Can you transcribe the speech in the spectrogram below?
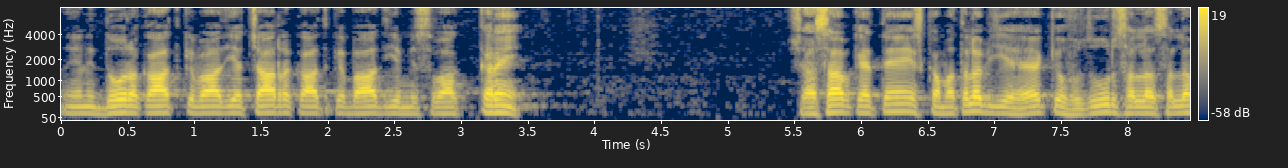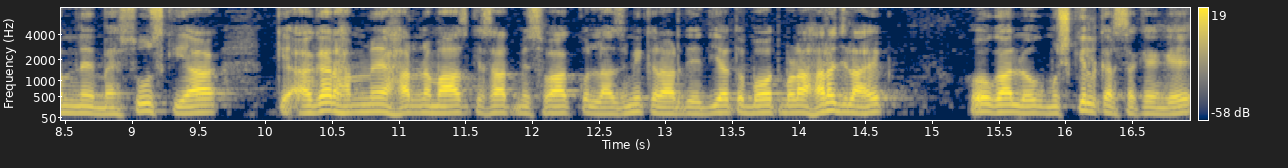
یعنی دو رکعت کے بعد یا چار رکعت کے بعد یہ مسواک کریں۔ شاہ صاحب کہتے ہیں اس کا مطلب یہ ہے کہ حضور صلی اللہ علیہ وسلم نے محسوس کیا کہ اگر ہم نے ہر نماز کے ساتھ مسواک کو لازمی قرار دے دیا تو بہت بڑا حرج لاحق ہوگا، لوگ مشکل کر سکیں گے۔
